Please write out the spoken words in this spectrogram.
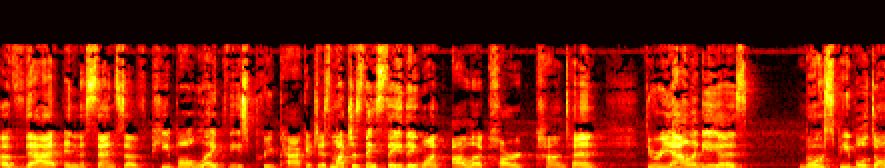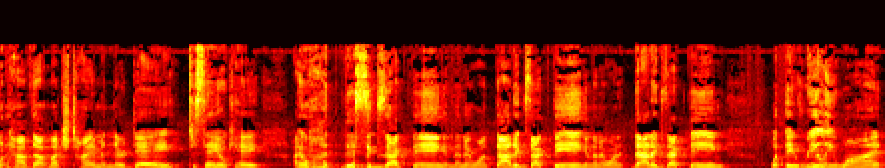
of that in the sense of people like these prepackaged, as much as they say they want a la carte content, the reality is most people don't have that much time in their day to say, okay, I want this exact thing, and then I want that exact thing, and then I want that exact thing. What they really want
